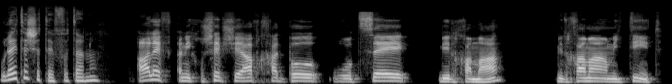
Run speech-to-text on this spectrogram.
אולי תשתף אותנו. א', אני חושב שאף אחד פה רוצה מלחמה, מלחמה אמיתית.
